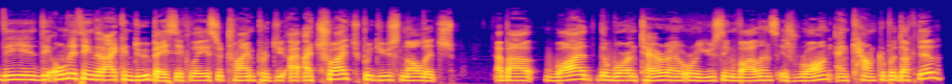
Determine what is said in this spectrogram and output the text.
the the only thing that I can do basically is to try and produce. I, I try to produce knowledge about why the war on terror or using violence is wrong and counterproductive,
